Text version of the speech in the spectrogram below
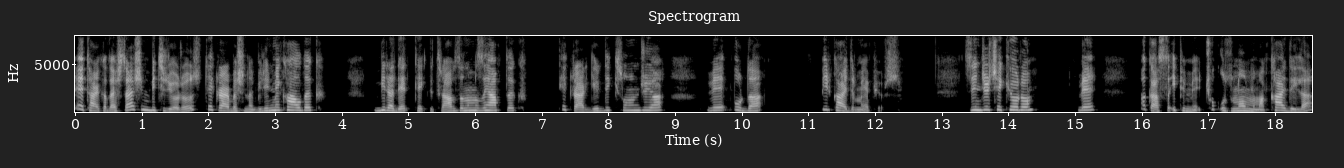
Evet arkadaşlar şimdi bitiriyoruz. Tekrar başına bir ilmek aldık. Bir adet tekli trabzanımızı yaptık. Tekrar girdik sonuncuya ve burada bir kaydırma yapıyoruz. Zincir çekiyorum ve makasla ipimi çok uzun olmamak kaydıyla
